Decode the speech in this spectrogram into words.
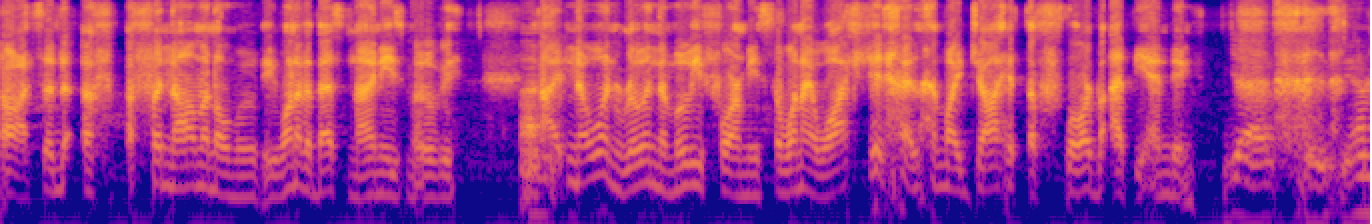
Oh, it's a, a, a phenomenal movie. One of the best '90s movie. Um, I, no one ruined the movie for me, so when I watched it, I let my jaw hit the floor at the ending. Yeah, it's crazy. I'm,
